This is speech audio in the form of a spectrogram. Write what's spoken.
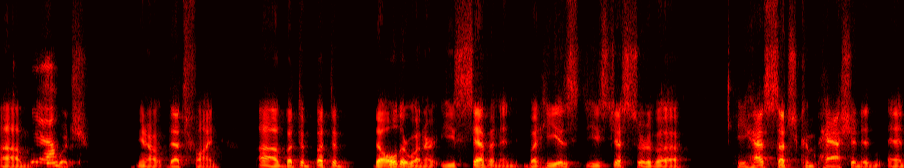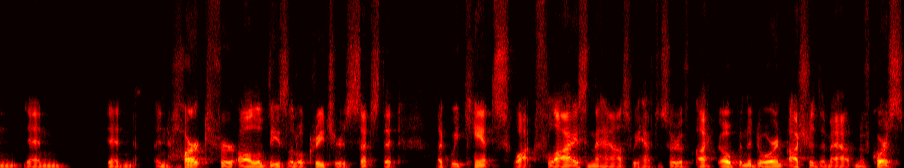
um, Yeah. which you know that's fine. Uh, but the but the the older one, are- he's seven, and but he is he's just sort of a he has such compassion and and and and and heart for all of these little creatures, such that like we can't swat flies in the house. We have to sort of u- open the door and usher them out. And of course,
